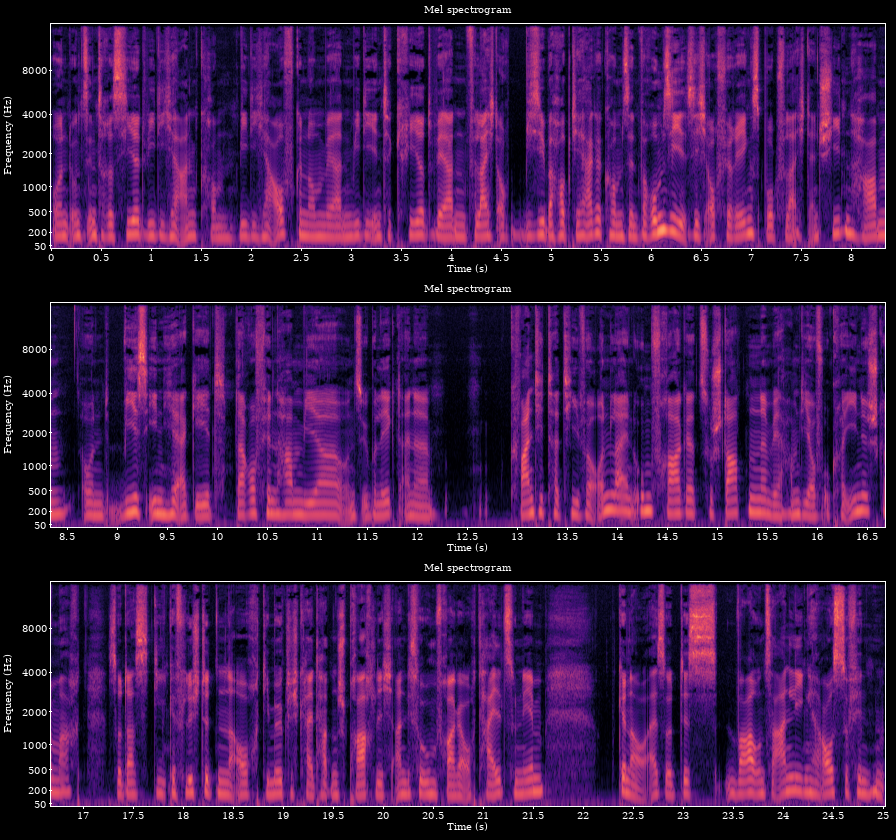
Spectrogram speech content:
und uns interessiert, wie die hier ankommen, wie die hier aufgenommen werden, wie die integriert werden, vielleicht auch, wie sie überhaupt hierher gekommen sind, warum sie sich auch für Regensburg vielleicht entschieden haben und wie es ihnen hier ergeht. Daraufhin haben wir uns überlegt, eine quantitative Online-Umfrage zu starten. Wir haben die auf Ukrainisch gemacht, sodass die Geflüchteten auch die Möglichkeit hatten, sprachlich an dieser Umfrage auch teilzunehmen. Genau, also das war unser Anliegen herauszufinden,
